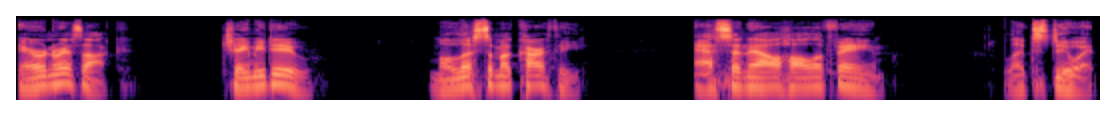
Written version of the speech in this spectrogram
Aaron Rizok, Jamie Dew, Melissa McCarthy, SNL Hall of Fame. Let's do it.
